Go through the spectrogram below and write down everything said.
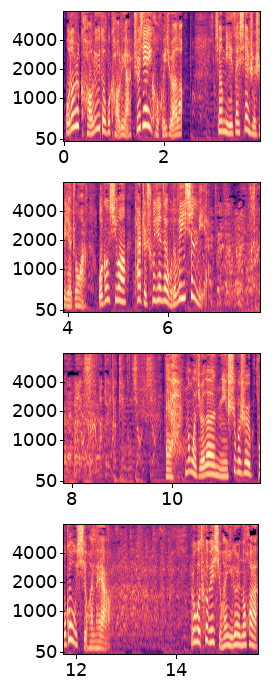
我都是考虑都不考虑啊，直接一口回绝了。相比在现实世界中啊，我更希望他只出现在我的微信里。哎呀，那我觉得你是不是不够喜欢他呀？如果特别喜欢一个人的话，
